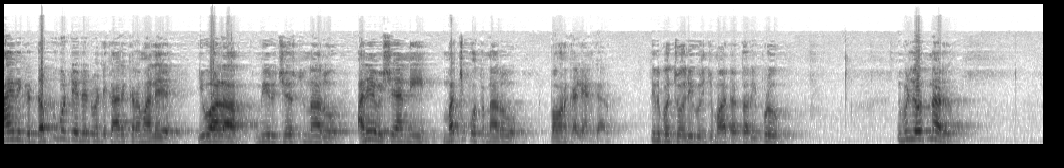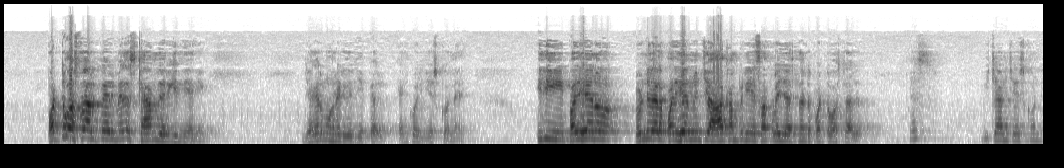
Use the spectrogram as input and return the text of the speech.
ఆయనకి డప్పు కొట్టేటటువంటి కార్యక్రమాలే ఇవాళ మీరు చేస్తున్నారు అనే విషయాన్ని మర్చిపోతున్నారు పవన్ కళ్యాణ్ గారు. తిరుపతి చోరీ గురించి మాట్లాడతారు. ఇప్పుడు ఇప్పుడు చెబుతున్నారు పట్టు వస్త్రాల పేరు మీద స్కామ్ జరిగింది అని. జగన్మోహన్ రెడ్డి గారు చెప్పారు ఎంక్వైరీ చేసుకోండి. ఇది పదిహేను రెండు వేల పదిహేను నుంచి ఆ కంపెనీ సప్లై చేస్తున్నట్టు పట్టు వస్త్రాలు. ఎస్ విచారణ చేసుకోండి.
